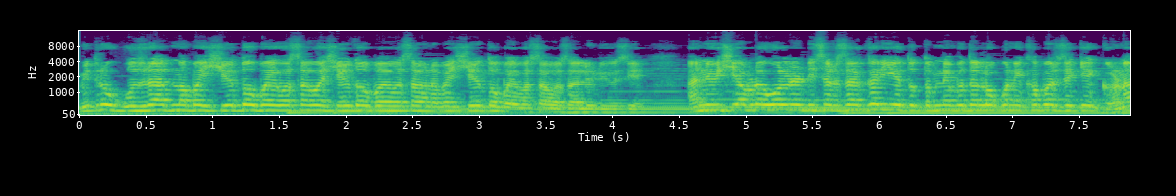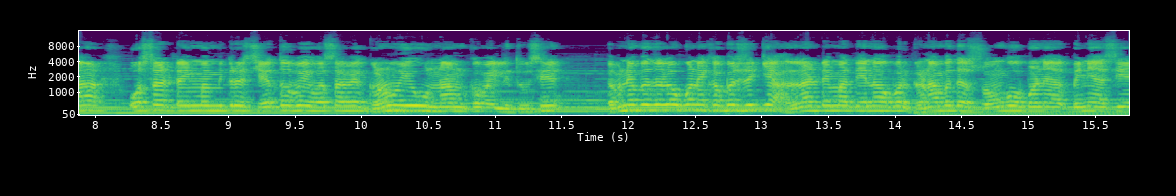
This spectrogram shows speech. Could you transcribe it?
મિત્રો, ગુજરાતમાં ભાઈ શેતોભાઈ વસાવા શેતોભાઈ વસાવા ભાઈ શેતોભાઈ વસાવા ચાલી રહ્યું છે. આની વિશે આપણે ઓલરેડી ચર્ચા કરીએ તો તમને બધા લોકોને ખબર છે કે ઘણા ઓછા ટાઈમમાં મિત્રો શેતોભાઈ વસાવે ઘણું એવું નામ કમાઈ લીધું છે. તમને બધા લોકોને ખબર છે કે હાલના ટાઈમમાં તેના ઉપર ઘણા બધા સોંગો બન્યા છે.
